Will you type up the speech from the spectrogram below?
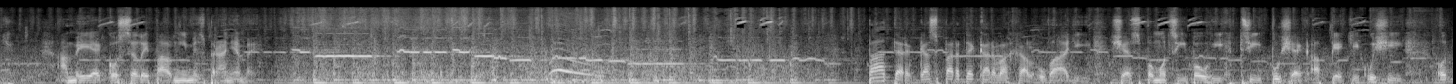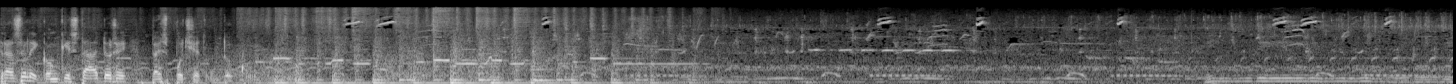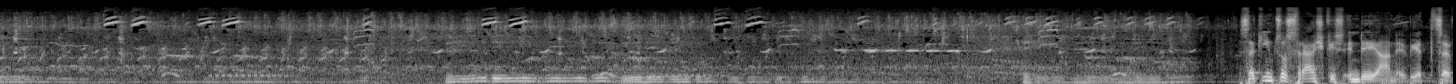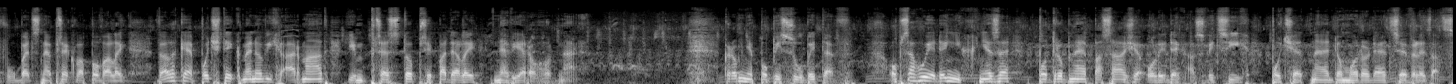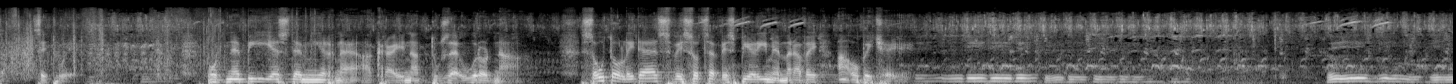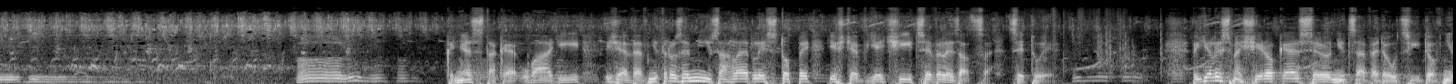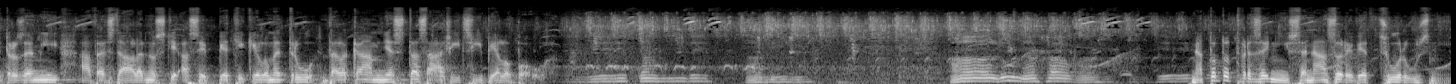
a my je kosili palnými zbraněmi. Páter Gaspar de Carvajal uvádí, že s pomocí pouhých tří pušek a pěti kuší odrazili konkistádoři bezpočet útoků. Zatímco srážky z Indiány vědce vůbec nepřekvapovaly, velké počty kmenových armád jim přesto připadaly nevěrohodné. Kromě popisů bitev obsahuje deník kněze podrobné pasáže o lidech a zvicích početné domorodé civilizace. Cituji. Podnebí je zde mírné a krajina tuze úrodná. Jsou to lidé s vysoce vyspělými mravy a obyčeji. Kněz také uvádí, že ve vnitrozemí zahlédli stopy ještě větší civilizace. Cituji. Viděli jsme široké silnice vedoucí do vnitrozemí a ve vzdálenosti asi pěti kilometrů velká města zářící bělobou. Na toto tvrzení se názory vědců různí.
